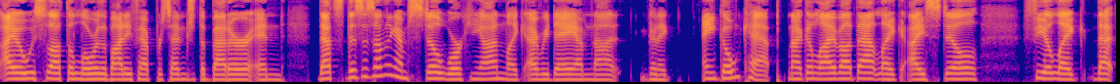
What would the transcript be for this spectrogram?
I always thought the lower the body fat percentage the better and that's this is something I'm still working on like every day. I'm not gonna ain't gonna cap. Not gonna lie about that. Like I still feel like that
